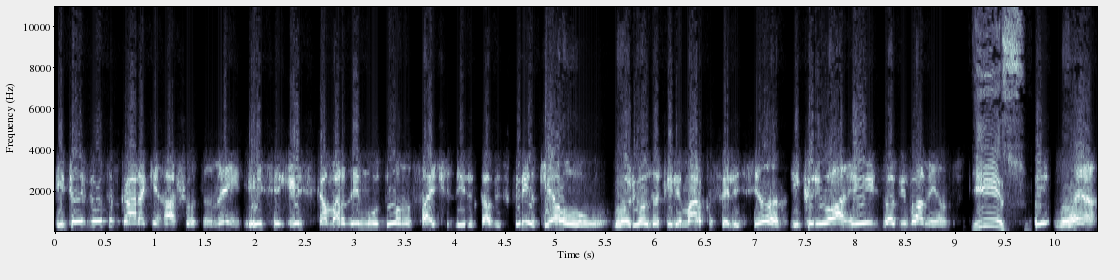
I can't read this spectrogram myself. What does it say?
E teve outro cara que rachou também. Esse, esse camarada aí mudou no site dele que estava escrito, que é o glorioso aquele Marco Feliciano, e criou a rede do avivamento. Isso, E- Não é?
